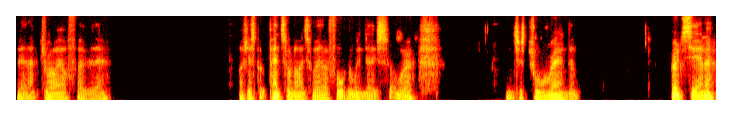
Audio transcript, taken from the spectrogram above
Let that dry off over there. I've just put pencil lines where I thought the windows were and just draw around them. Burnt sienna,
